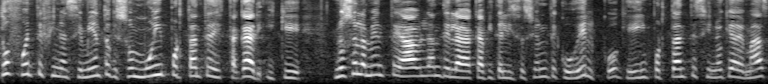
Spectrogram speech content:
dos fuentes de financiamiento que son muy importantes de destacar y que no solamente hablan de la capitalización de Codelco, que es importante, sino que además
